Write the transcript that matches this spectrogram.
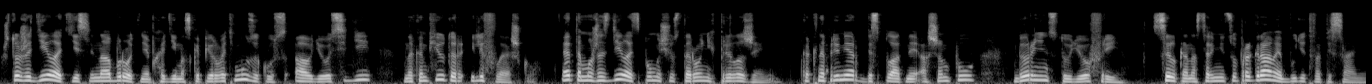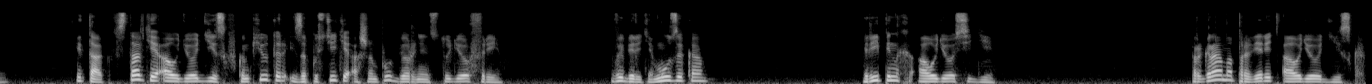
Что же делать, если наоборот необходимо скопировать музыку с аудио CD на компьютер или флешку? Это можно сделать с помощью сторонних приложений, как, например, бесплатный Ashampoo Burning Studio Free. Ссылка на страницу программы будет в описании. Итак, вставьте аудиодиск в компьютер и запустите Ashampoo Burning Studio Free. Выберите «Музыка», «Ripping Audio CD». Программа «Проверить аудиодиск».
